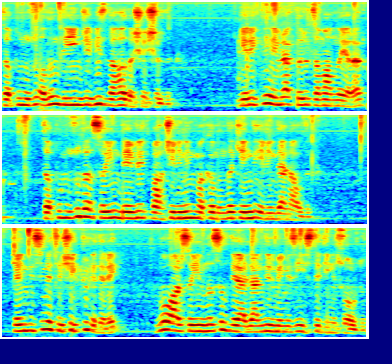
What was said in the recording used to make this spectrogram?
Tapunuzu alın deyince biz daha da şaşırdık. Gerekli evrakları tamamlayarak, tapunuzu da Sayın Devlet Bahçeli'nin makamında kendi elinden aldık. Kendisine teşekkür ederek, bu arsayı nasıl değerlendirmemizi istediğini sordu.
